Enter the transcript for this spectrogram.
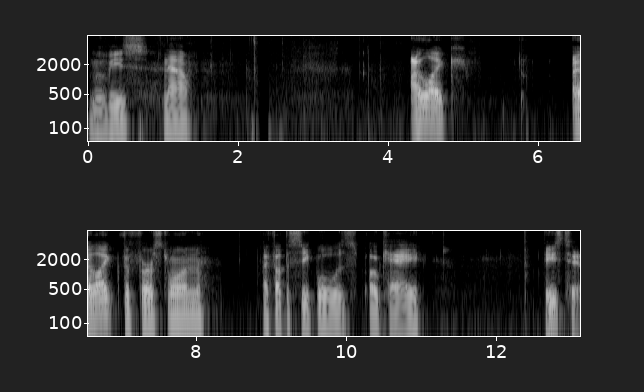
movies. Now, I like I like the first one. I thought the sequel was okay. These two.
